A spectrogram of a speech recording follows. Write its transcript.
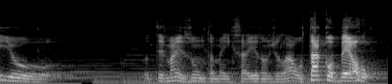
e o. Teve mais um também que saíram de lá, o Taco Bell.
